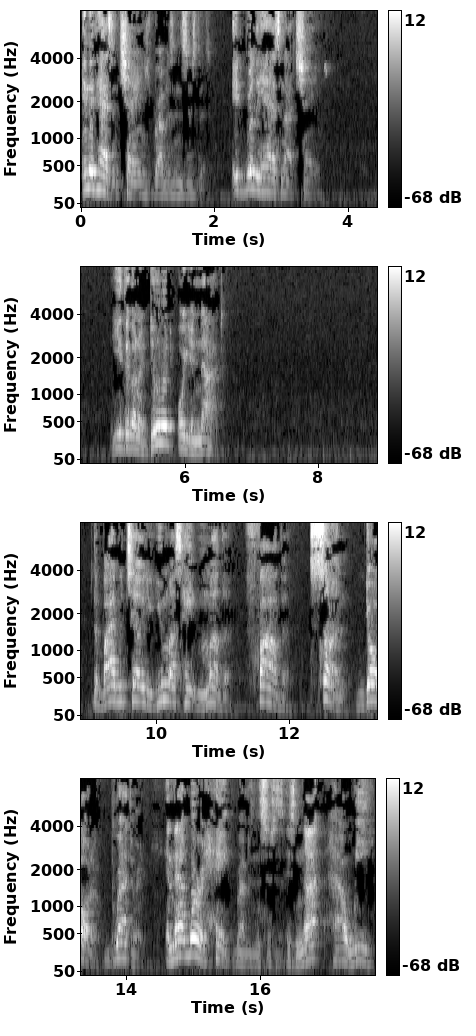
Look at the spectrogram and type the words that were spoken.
And it hasn't changed, brothers and sisters. It really has not changed. You're either going to do it or you're not. The Bible tells you you must hate mother, father, son, daughter, brethren. And that word hate, brothers and sisters, is not how we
